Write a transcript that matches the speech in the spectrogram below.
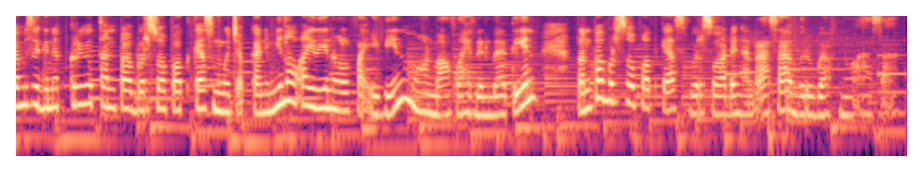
Kami segenap kru tanpa bersuap podcast mengucapkan minal aidin wal faidin, mohon maaf lahir dan batin. Tanpa bersuap podcast, bersuah dengan rasa berubah penuh asa.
